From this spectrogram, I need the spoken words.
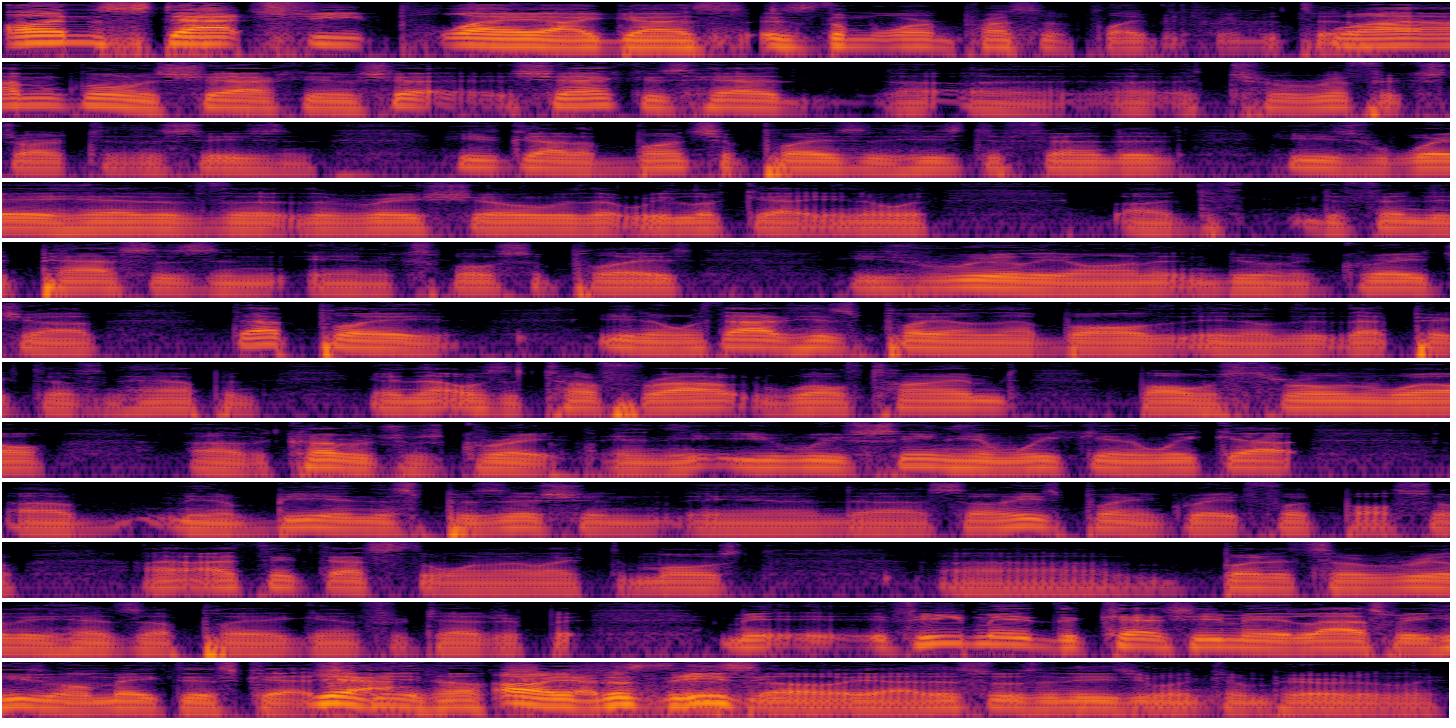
unstat sheet play, I guess, is the more impressive play between the two. Well, I'm going to Shaq. You know, Shaq, Shaq has had a, a, a, terrific start to the season. He's got a bunch of plays that he's defended. He's way ahead of the, the ratio that we look at. You know, with uh, def- defended passes and, and explosive plays. He's really on it and doing a great job. That play, you know, without his play on that ball, you know, that, that pick doesn't happen. And that was a tough route, and well timed. Ball was thrown well. Uh, the coverage was great, and he, you, we've seen him week in and week out. Uh, you know, be in this position, and uh, so he's playing great football. So I, I think that's the one I like the most. Um, but it's a really heads up play again for Tedric. But I mean, if he made the catch he made last week, he's going to make this catch. Yeah. You know? Oh yeah, this is easy. So yeah, this was an easy one comparatively.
